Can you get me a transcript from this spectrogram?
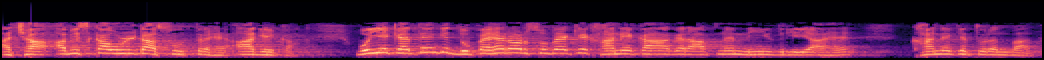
अच्छा अब इसका उल्टा सूत्र है, आगे का। वो ये कहते हैं कि दोपहर और सुबह के खाने का अगर आपने नींद लिया है, खाने के तुरंत बाद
